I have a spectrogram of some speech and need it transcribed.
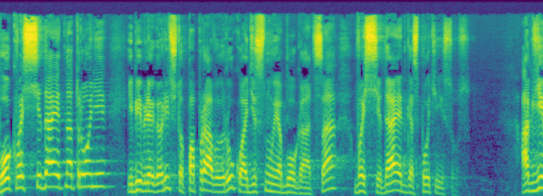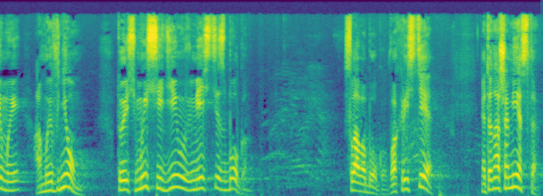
Бог восседает на троне, и Библия говорит, что по правую руку, одесную Бога Отца, восседает Господь Иисус. А где мы? А мы в Нем. То есть мы сидим вместе с Богом. Слава Богу. Во Христе. Это наше место.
